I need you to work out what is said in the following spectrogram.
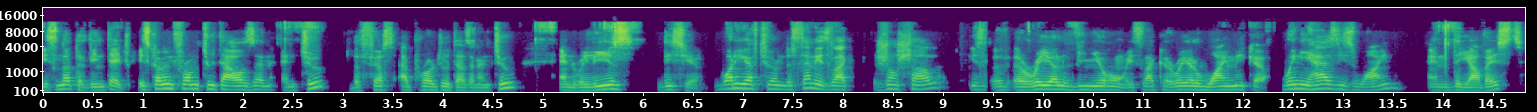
It's not a vintage. It's coming from 2002, the first April 2002, and released this year. What you have to understand is like Jean Charles is a, a real vigneron. It's like a real winemaker. When he has his wine and the harvest,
